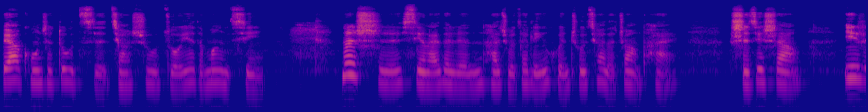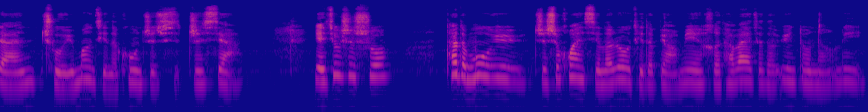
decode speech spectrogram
不要空着肚子讲述昨夜的梦境。那时醒来的人还处在灵魂出窍的状态，实际上依然处于梦境的控制之之下。也就是说。他的沐浴只是唤醒了肉体的表面和他外在的运动能力，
